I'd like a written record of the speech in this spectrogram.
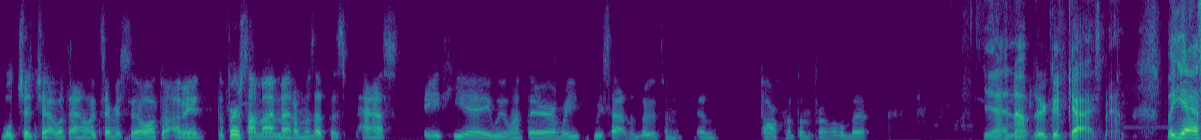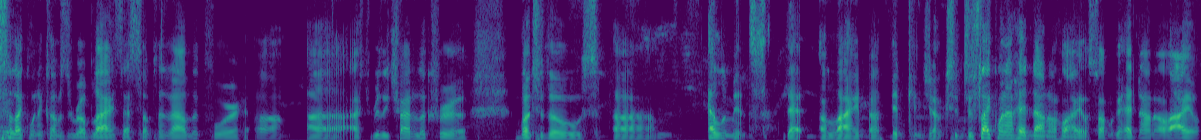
we'll chit chat with Alex every so often. I mean, the first time I met him was at this past ATA. We went there and we we sat in the booth and and talked with them for a little bit. Yeah, no, they're good guys, man. But yeah, so Yeah. like when it comes to rub lines, that's something that I look for. Um, uh, I really try to look for a bunch of those um, elements that align up in conjunction. Just like when I head down Ohio, so I'm gonna head down to Ohio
